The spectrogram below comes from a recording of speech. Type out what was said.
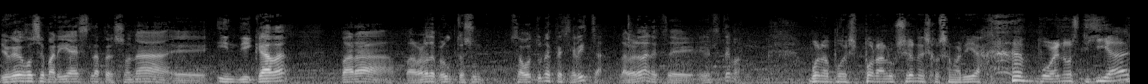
Yo creo que José María es la persona eh, indicada para, para hablar de productos. Es un, se ha vuelto un especialista, la verdad, en este, en este tema. Bueno, pues por alusiones, José María. Buenos días.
